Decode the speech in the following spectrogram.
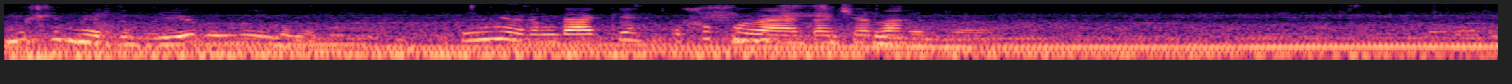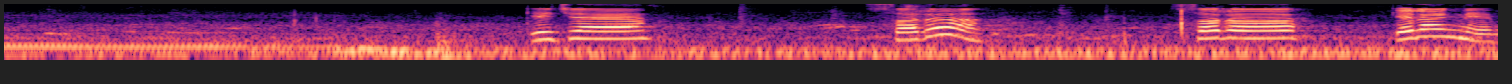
Bunu kim verdi buraya? Ben de anlamadım. Bilmiyorum belki Ufuk mu verdi acaba? Gece. Sarı. Sarı. Gel annem.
